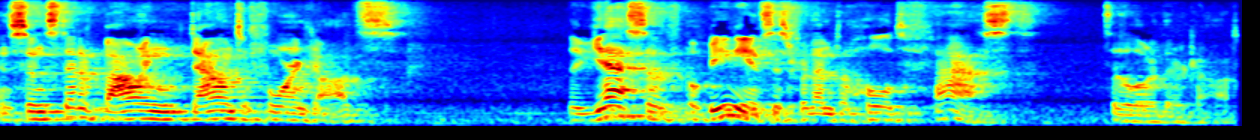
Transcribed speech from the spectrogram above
And so instead of bowing down to foreign gods, the yes of obedience is for them to hold fast to the Lord their God.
